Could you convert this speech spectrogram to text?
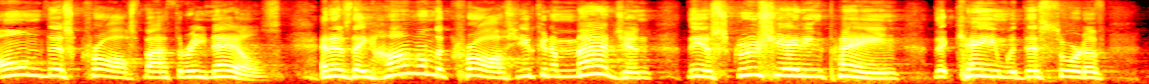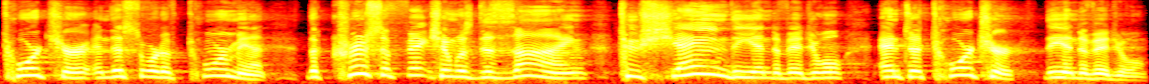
on this cross by three nails. And as they hung on the cross, you can imagine the excruciating pain that came with this sort of torture and this sort of torment. The crucifixion was designed to shame the individual and to torture the individual.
